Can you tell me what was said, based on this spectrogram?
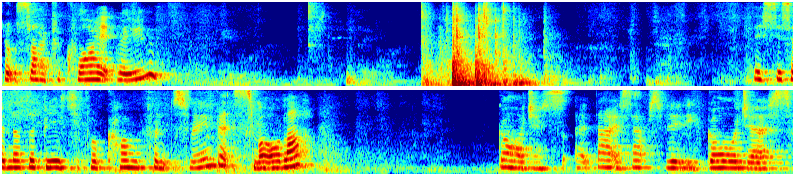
Looks like a quiet room. This is another beautiful conference room, but smaller. Gorgeous. Uh, that is absolutely gorgeous.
